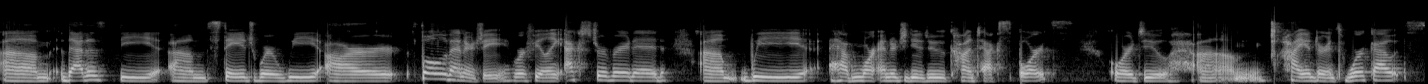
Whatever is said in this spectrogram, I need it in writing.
um, that is the um, stage where we are full of energy. We're feeling extroverted. Um, we have more energy to do contact sports or do um, high endurance workouts.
